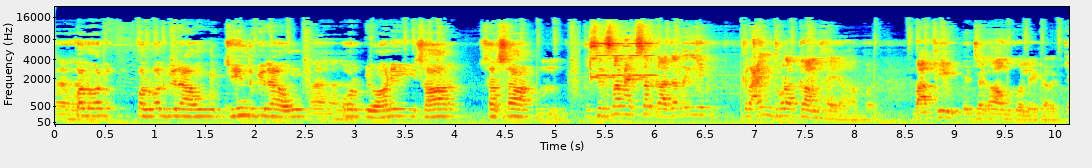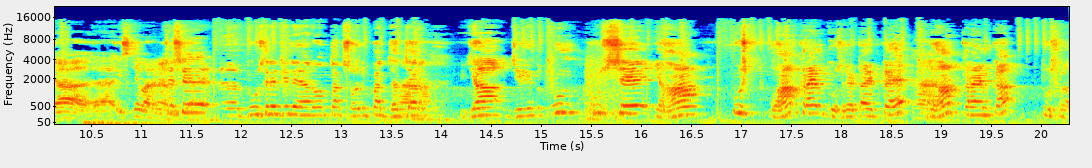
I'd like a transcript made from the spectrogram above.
हाँ, हाँ। पलवल पलवल भी रहा हूँ जींद भी रहा हूँ हाँ, हाँ, और भिवानी हिसार सरसा। हम्म, तो सिरसा में अक्सर कहा जाता है कि ये क्राइम थोड़ा कम है यहाँ पर बाकी जगहों को लेकर। क्या इसके बारे में जैसे है? दूसरे ज़िले हैं रोहतक सोनीपत झज्जर हाँ, या जींद उन उससे यहाँ उस वहाँ क्राइम दूसरे टाइप का है हाँ। यहाँ क्राइम का दूसरा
